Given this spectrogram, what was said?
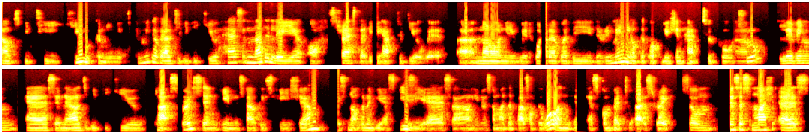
LGBTQ community. The community of LGBTQ has another layer of stress that they have to deal with, uh, not only with whatever the, the remaining of the population had to go um, through. living as an LGBTQ plus person in Southeast Asia is not going to be as easy as uh, you know some other parts of the world as compared to us, right? So just as much as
